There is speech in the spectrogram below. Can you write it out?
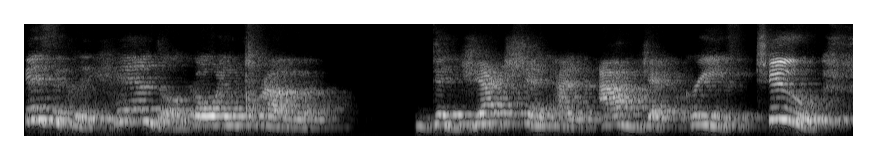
physically handle going from dejection and abject grief to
